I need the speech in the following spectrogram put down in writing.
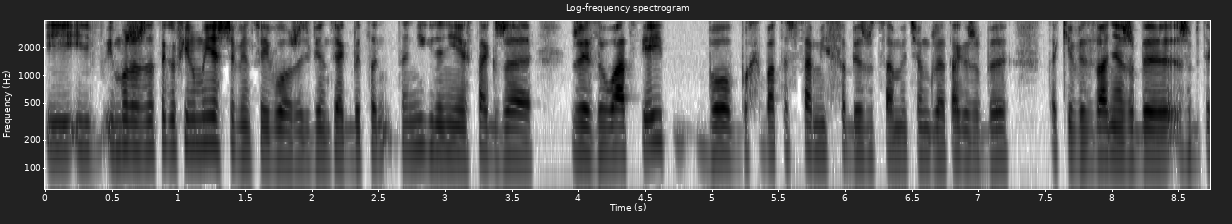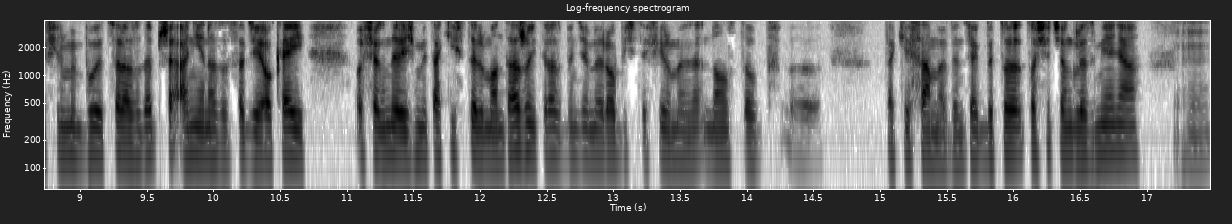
i, i, i, możesz do tego filmu jeszcze więcej włożyć, więc jakby to, to nigdy nie jest tak, że, że jest łatwiej, bo, bo chyba też sami sobie rzucamy ciągle tak, żeby takie wyzwania, żeby, żeby te filmy były coraz lepsze, a nie na zasadzie, ok, osiągnęliśmy taki styl montażu i teraz będziemy robić te filmy non-stop e, takie same, więc jakby to, to się ciągle zmienia, mhm.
